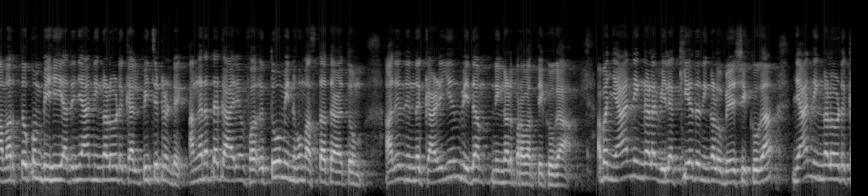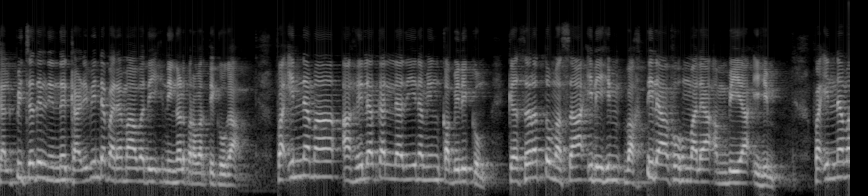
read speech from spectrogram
അമർത്തുക്കും ബിഹി അത് ഞാൻ നിങ്ങളോട് കൽപ്പിച്ചിട്ടുണ്ട്. അങ്ങനത്തെ കാര്യം ഫത്തു മിൻഹു അസ്തത്തഴത്തും അതിൽ നിന്ന് കഴിയും വിധം നിങ്ങൾ പ്രവർത്തിക്കുക. അപ്പം ഞാൻ നിങ്ങളെ വിലക്കിയത് നിങ്ങൾ ഉപേക്ഷിക്കുക ഞാൻ നിങ്ങളോട് കൽപ്പിച്ചതിൽ നിന്ന് കഴിവിന്റെ പരമാവധി നിങ്ങൾ പ്രവർത്തിക്കുക. ഫ ഇന്നമാ അഹിലക്കല്ലദീന മിൻ കബിലിക്കും കസറത്തു മസാഇലിഹിം വഖ്തിലാഫുഹും അല അംബിയ ഇഹിം ഫ ഇന്നമ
